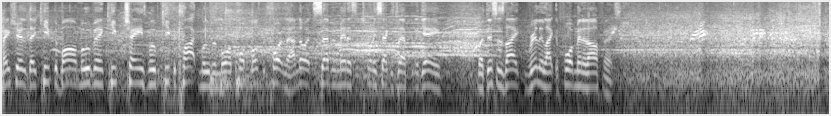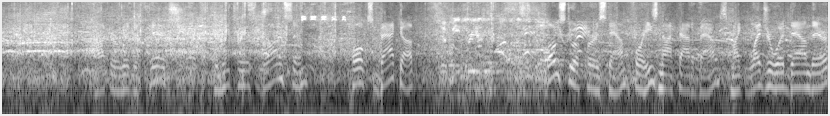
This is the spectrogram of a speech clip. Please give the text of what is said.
Make sure that they keep the ball moving, keep the chains moving, keep the clock moving. More most importantly, I know it's seven minutes and 20 seconds left in the game, but this is like really like the four-minute offense. With the pitch. Demetrius Bronson, Polk's backup, close to a first down before he's knocked out of bounds. Mike Ledgerwood down there.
